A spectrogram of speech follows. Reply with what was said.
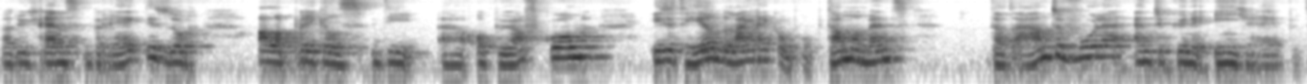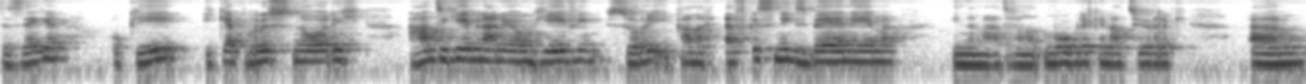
dat uw grens bereikt is door alle prikkels die uh, op u afkomen, is het heel belangrijk om op dat moment dat aan te voelen en te kunnen ingrijpen. Te zeggen, oké, ik heb rust nodig, aan te geven aan uw omgeving, sorry, ik kan er even niks bij nemen, in de mate van het mogelijke natuurlijk. Um,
